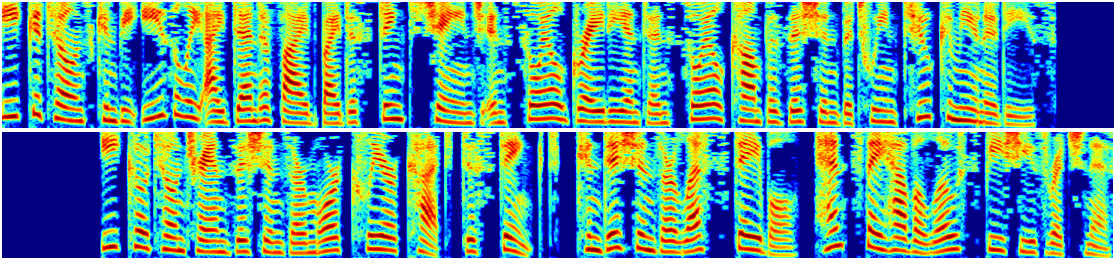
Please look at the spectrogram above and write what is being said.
Ecotones can be easily identified by distinct change in soil gradient and soil composition between two communities, Ecotone transitions are more clear-cut distinct, conditions are less stable, hence they have a low species richness.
